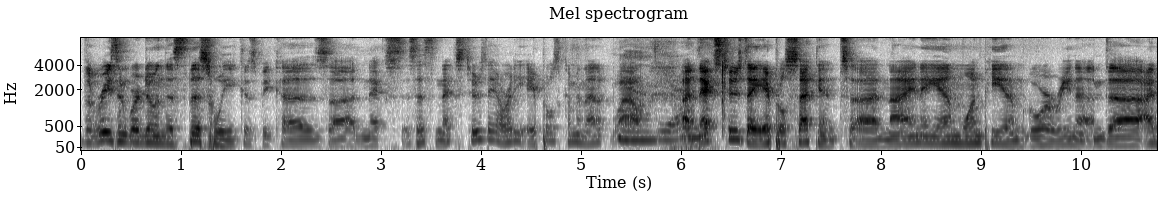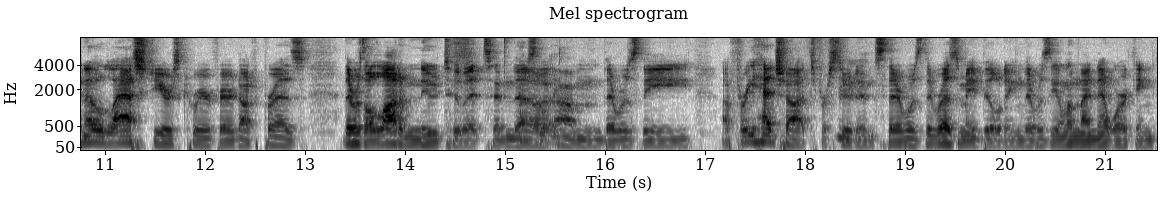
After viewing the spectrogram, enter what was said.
the reason we're doing this this week is because uh, next is this next Tuesday already? April's coming that up. Wow. Yes. Uh, next Tuesday, April second, uh, nine a.m., one p.m. Gore Arena. And uh, I know last year's career fair, Dr. Perez, there was a lot of new to it, and uh, um, there was the. Uh, free headshots for students. There was the resume building. There was the alumni networking.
